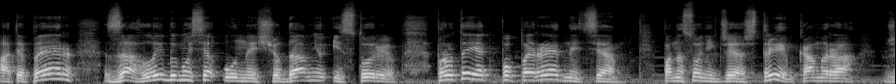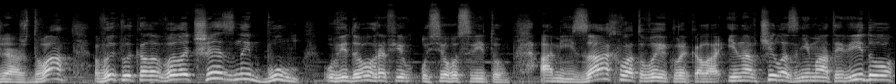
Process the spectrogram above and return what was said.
А тепер заглибимося у нещодавню історію про те, як попередниця Panasonic GH3 камера GH2 викликала величезний бум у відеографів усього світу. А мій захват викликала і навчила знімати відео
